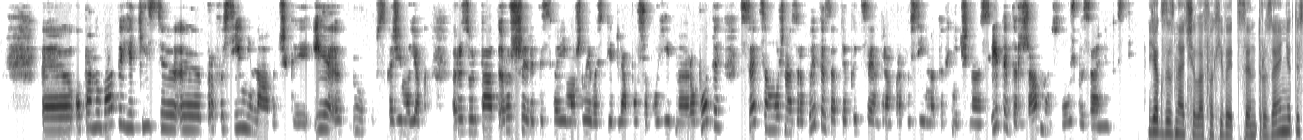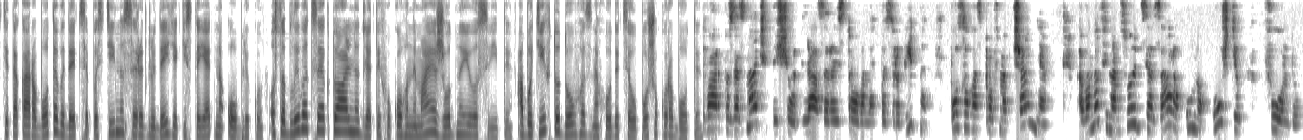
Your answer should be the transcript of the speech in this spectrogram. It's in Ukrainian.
е, опанувати якісь е, професійні навички і, е, ну, скажімо, як результат розширити свої можливості для пошуку гідної роботи, все це можна зробити завдяки центрам професійно-технічної освіти Державної служби зайнятості. Як зазначила фахівець центру зайнятості, така робота ведеться постійно серед людей, які стоять на обліку. Особливо це актуально для тих, у кого немає жодної освіти, або ті, хто довго знаходиться у пошуку роботи. Варто зазначити, що для зареєстрованих безробітних послуга з профнавчання вона фінансується за рахунок коштів фонду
